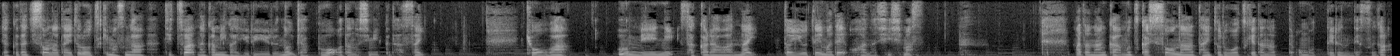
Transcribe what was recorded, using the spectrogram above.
役立ちそうなタイトルをつけますが、実は中身がゆるゆるのギャップをお楽しみください。今日は、運命に逆らわないというテーマでお話しします。まだなんか難しそうなタイトルをつけたなって思ってるんですが、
